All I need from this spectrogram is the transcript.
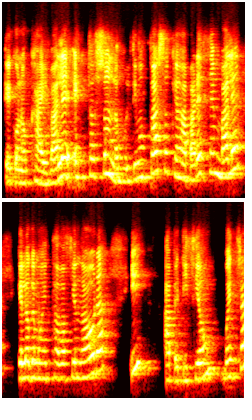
que conozcáis, ¿vale? Estos son los últimos pasos que os aparecen, ¿vale? Que es lo que hemos estado haciendo ahora y a petición vuestra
